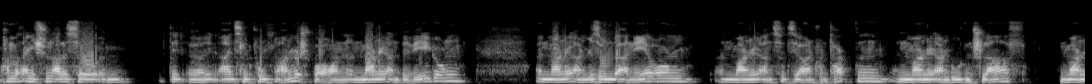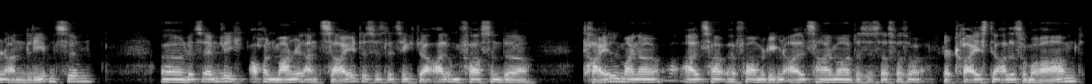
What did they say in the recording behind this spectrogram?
haben wir eigentlich schon alles so im, äh, in einzelnen Punkten angesprochen. Ein Mangel an Bewegung, ein Mangel an gesunder Ernährung, ein Mangel an sozialen Kontakten, ein Mangel an guten Schlaf, ein Mangel an Lebenssinn, äh, letztendlich auch ein Mangel an Zeit. Das ist letztlich der allumfassende Teil meiner Alzheimer, äh, Formel gegen Alzheimer. Das ist das, was der Kreis, der alles umrahmt.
